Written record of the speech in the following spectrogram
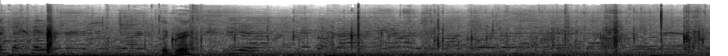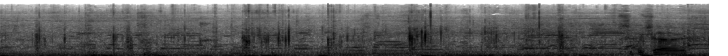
Like that color. The gray. Yeah. Supercharged.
